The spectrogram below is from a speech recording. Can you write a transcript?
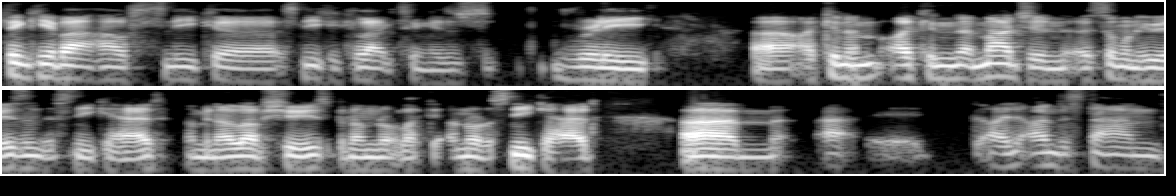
thinking about how sneaker sneaker collecting is really. Uh, I can I can imagine as someone who isn't a sneakerhead. I mean, I love shoes, but I'm not like I'm not a sneakerhead. Um, uh, I understand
